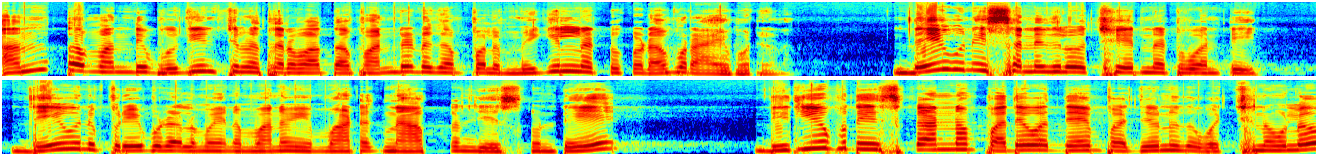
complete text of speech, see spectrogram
అంతమంది భుజించిన తర్వాత పన్నెండు గంపలు మిగిలినట్టు కూడా వ్రాయబడి ఉన్నది. దేవుని సన్నిధిలో చేరినటువంటి దేవుని ప్రియబుడలమైన మనం ఈ మాట జ్ఞాపకం చేసుకుంటే ద్వితీయోపదేశకాండం పదవ అధ్యాయం పద్దెనిమిది వచ్చినంలో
